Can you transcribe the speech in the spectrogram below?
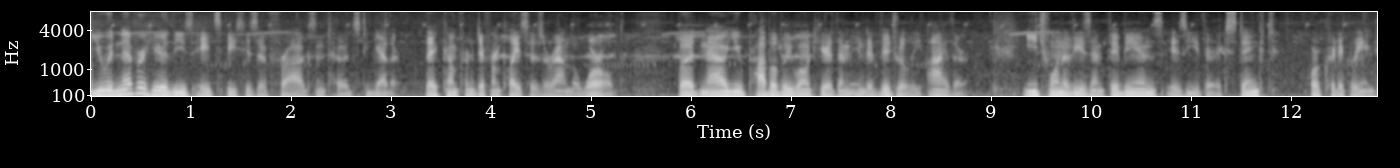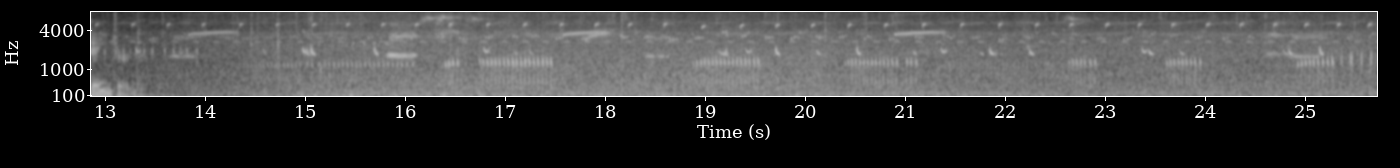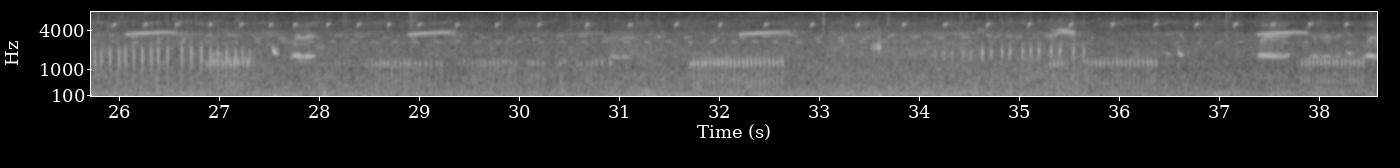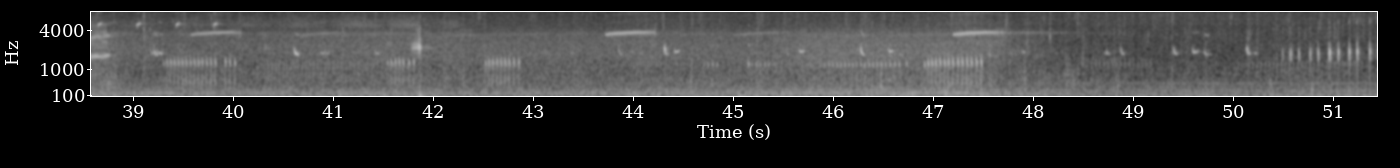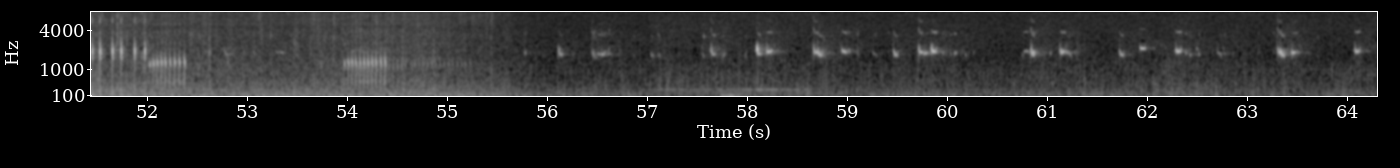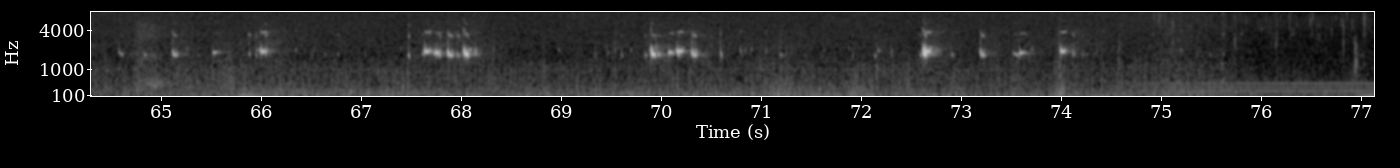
You would never hear these eight species of frogs and toads together. They come from different places around the world. But now you probably won't hear them individually either. Each one of these amphibians is either extinct or critically endangered.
